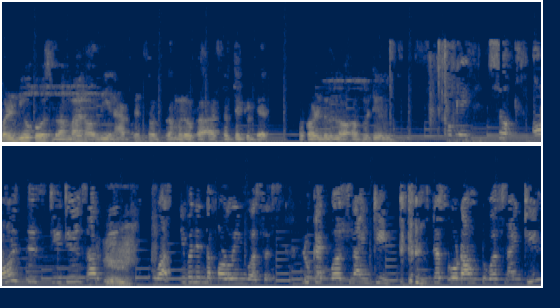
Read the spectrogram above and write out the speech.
But in due course, Brahma and all the inhabitants of Brahmaloka are subject to death according to the law of materialism. Okay, so all these details are given to us even in the following verses. Look at verse 19. Just go down to verse 19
